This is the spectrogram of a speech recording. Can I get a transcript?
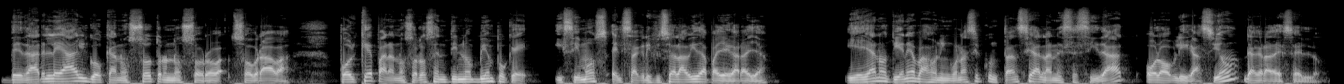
de darle algo que a nosotros nos sobraba. ¿Por qué? Para nosotros sentirnos bien porque hicimos el sacrificio de la vida para llegar allá. Y ella no tiene bajo ninguna circunstancia la necesidad o la obligación de agradecerlo.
